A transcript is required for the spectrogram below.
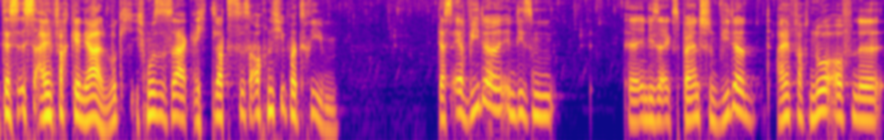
das ist einfach genial. Wirklich, ich muss es sagen. Ich glaube, das ist auch nicht übertrieben. Dass er wieder in diesem, äh, in dieser Expansion wieder einfach nur auf eine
